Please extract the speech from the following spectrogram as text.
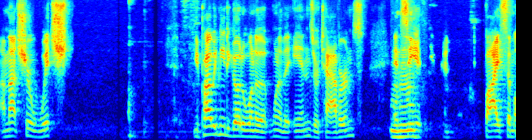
I'm not sure which. You'd probably need to go to one of the one of the inns or taverns and Mhm. see if you could buy some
